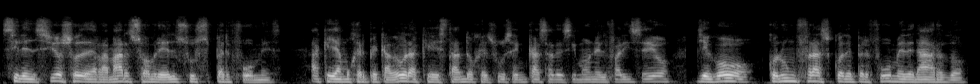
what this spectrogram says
silencioso de derramar sobre él sus perfumes. Aquella mujer pecadora que, estando Jesús en casa de Simón el fariseo, llegó con un frasco de perfume de nardo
